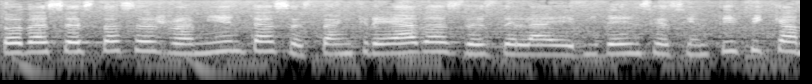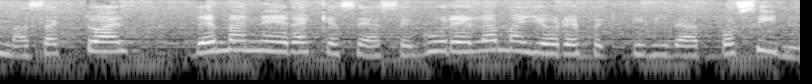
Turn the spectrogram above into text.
Todas estas herramientas están creadas desde la evidencia científica más actual, de manera que se asegure la mayor efectividad posible.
